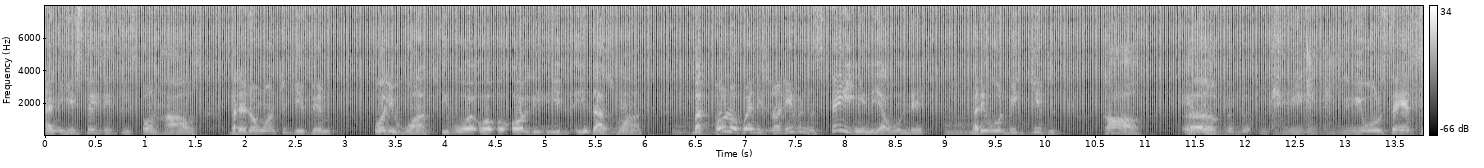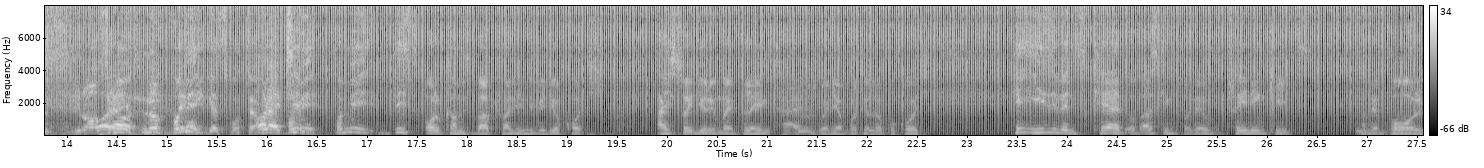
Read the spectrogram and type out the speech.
and he stays in his own house, but they don't want to give him all he wants, all, all- all he, he, he does want. But Paul Le Guen is not even staying in Yaoundé, but he will be given car. Uh, you, you will say it's, you know, All say right. the, Look, for the me- biggest hotel. All right, for me, for me, this all comes back to an individual coach. I saw it during my playing time Mm. when you've got a local coach. He is even scared of asking for the training kits, for the balls,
